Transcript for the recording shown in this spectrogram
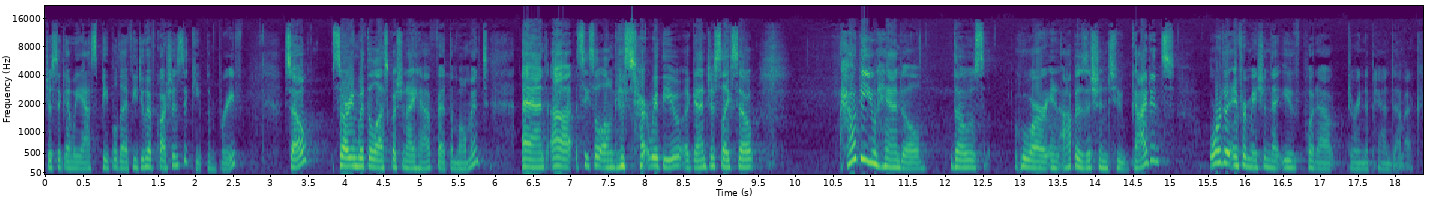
just again, we ask people that if you do have questions, to keep them brief. So starting with the last question I have at the moment. And uh, Cecil, I'm going to start with you again, just like so. How do you handle those who are in opposition to guidance or the information that you've put out during the pandemic?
